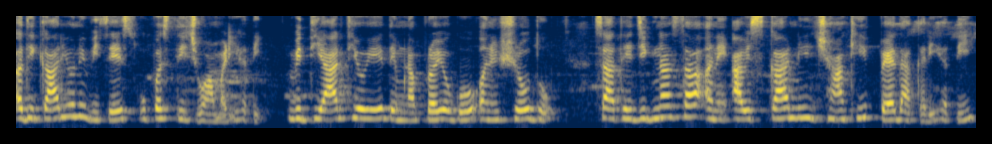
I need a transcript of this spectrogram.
અધિકારીઓની વિશેષ ઉપસ્થિતિ જોવા મળી હતી. વિદ્યાર્થીઓએ તેમના પ્રયોગો અને શોધો સાથે જિજ્ઞાસા અને આવિષ્કારની ઝાંખી પેદા કરી હતી.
